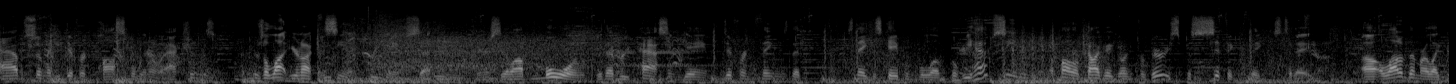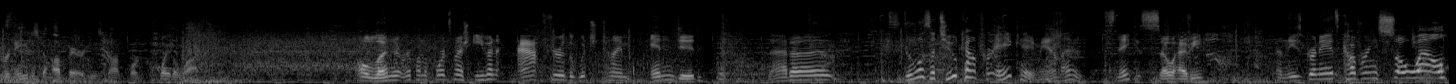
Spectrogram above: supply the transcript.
have so many different possible interactions, there's a lot you're not going to see in a three-game set. You're going to see a lot more with every passing game, different things that Snake is capable of. But we have seen Apollo Kage going for very specific things today. Uh, a lot of them are like grenade into up air he's gone for quite a lot. Oh, letting it rip on the forward smash even after the witch time ended. That uh, still is a two count for AK, man. That is, Snake is so heavy. And these grenades covering so well.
